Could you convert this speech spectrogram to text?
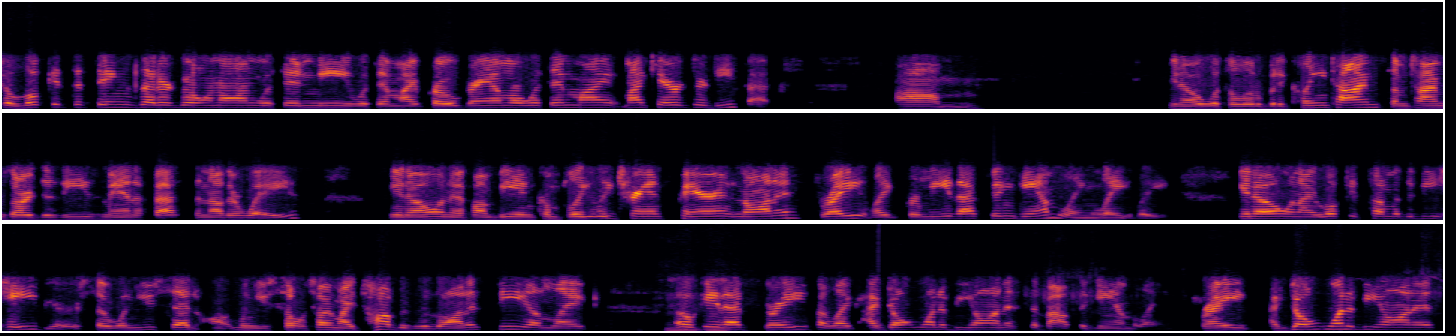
to look at the things that are going on within me within my program or within my my character defects. Um you know with a little bit of clean time sometimes our disease manifests in other ways you know and if i'm being completely transparent and honest right like for me that's been gambling lately you know, when I look at some of the behaviors. So when you said, uh, when you told me my topic was honesty, I'm like, mm-hmm. okay, that's great, but like, I don't want to be honest about the gambling, right? I don't want to be honest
